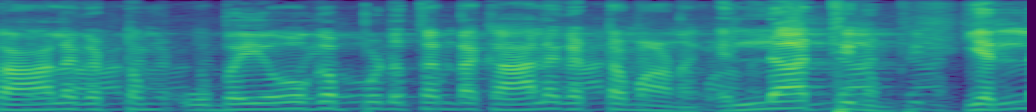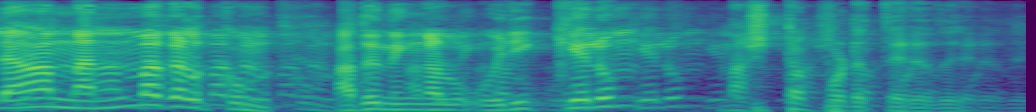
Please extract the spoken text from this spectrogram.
കാലഘട്ടം ഉപയോഗപ്പെടുത്തേണ്ട കാലഘട്ടമാണ്. എല്ലാറ്റിനും എല്ലാ നന്മകൾക്കും അത് നിങ്ങൾ ഒരിക്കലും നഷ്ടപ്പെടുത്തരുത്.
